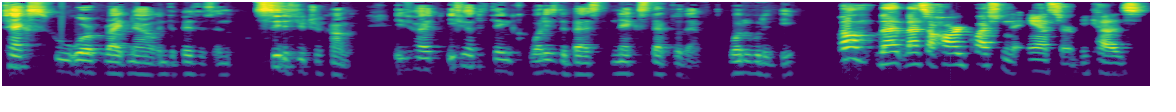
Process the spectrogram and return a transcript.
techs who work right now in the business and see the future coming, if you had if you had to think what is the best next step for them, what would it be? Well, that that's a hard question to answer because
